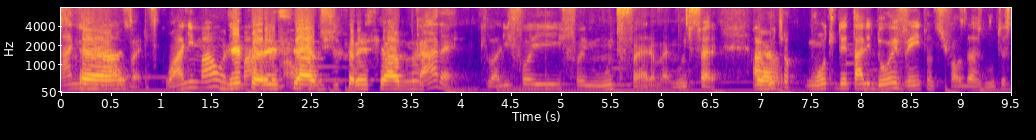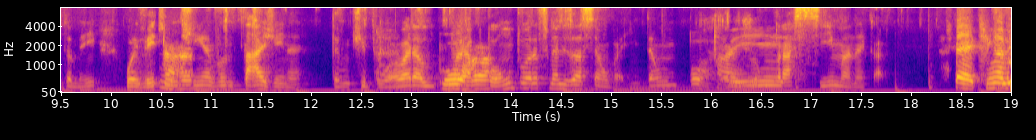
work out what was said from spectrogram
animal, é, velho. Ficou animal, animal. Diferenciado, animal. diferenciado, né? Cara, aquilo ali foi, foi muito fera, velho, muito fera. Ah, é. outro, um outro detalhe do evento, antes de falar das lutas também, o evento uhum. não tinha vantagem, né? Então, tipo, ou era, ou era ponto ou era finalização, velho. Então, porra, era Aí- um jogo pra cima, né, cara? É, tinha ali,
